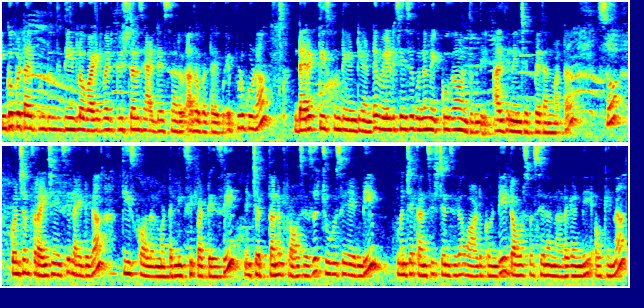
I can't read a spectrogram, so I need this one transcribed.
ఇంకొక టైప్ ఉంటుంది. దీంట్లో వైట్ వైట్ క్రిస్టల్స్ యాడ్ చేస్తారు. అదొక టైప్ ఎప్పుడు కూడా డైరెక్ట్ తీసుకుంటే ఏంటి అంటే వేడి చేసే గుణం ఎక్కువగా ఉంటుంది. అది నేను చెప్పేదనమాట సో కొంచెం ఫ్రై చేసి లైట్గా తీసుకోవాలన్నమాట. మిక్సీ పట్టేసి నేను చెప్తాను ప్రాసెస్ చూసేయండి. మంచిగా కన్సిస్టెన్సీగా వాడుకోండి. డౌట్స్ వస్తే నన్ను అడగండి. ఓకేనా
